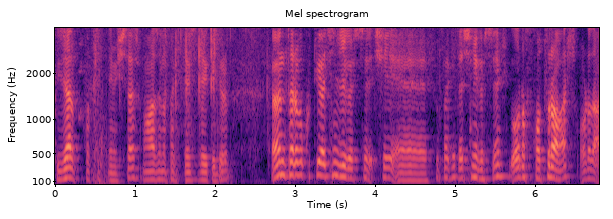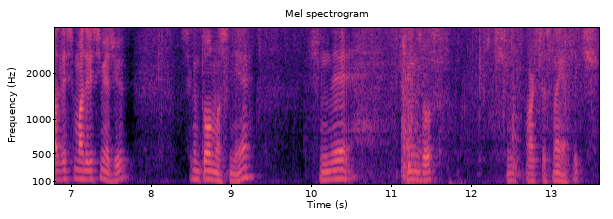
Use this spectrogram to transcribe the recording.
Güzel paketlemişler. Mağazanın paketlemesi tebrik ediyorum. Ön tarafı kutuyu açınca göster şey e, şu paket açınca göstereyim. Çünkü orada fatura var. Orada adresim adresim yazıyor. Sıkıntı olmasın diye. Şimdi en zor şimdi parçasına geldik.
